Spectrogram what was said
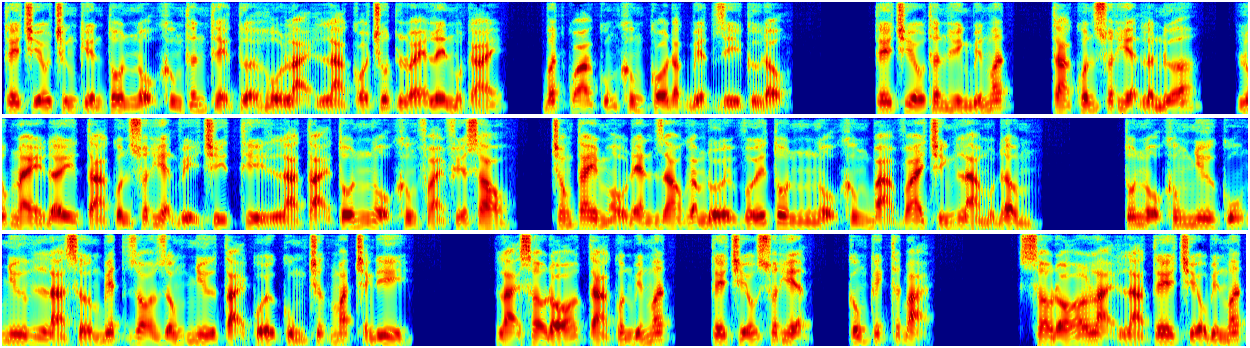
tê chiếu chứng kiến tôn ngộ không thân thể tựa hồ lại là có chút lóe lên một cái, bất quá cũng không có đặc biệt gì cử động. Tê chiếu thân hình biến mất, tà quân xuất hiện lần nữa, lúc này đây tà quân xuất hiện vị trí thì là tại tôn ngộ không phải phía sau, trong tay màu đen dao găm đối với tôn ngộ không bả vai chính là một đâm. Tôn ngộ không như cũ như là sớm biết rõ giống như tại cuối cùng trước mắt tránh đi. Lại sau đó tà quân biến mất, tê chiếu xuất hiện, công kích thất bại. Sau đó lại là tê chiếu biến mất,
